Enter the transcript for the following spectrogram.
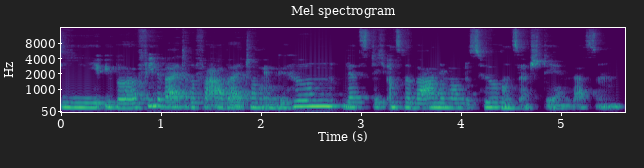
die über viele weitere Verarbeitungen im Gehirn letztlich unsere Wahrnehmung des Hörens entstehen lassen.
